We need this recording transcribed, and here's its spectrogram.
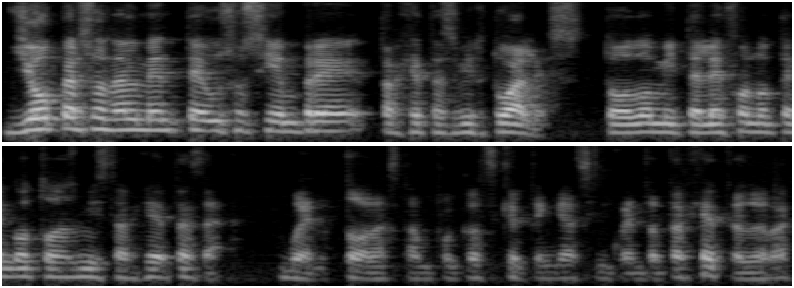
Yo personalmente uso siempre tarjetas virtuales. Todo mi teléfono tengo todas mis tarjetas. Ah, bueno, todas, tampoco es que tenga 50 tarjetas, ¿verdad?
